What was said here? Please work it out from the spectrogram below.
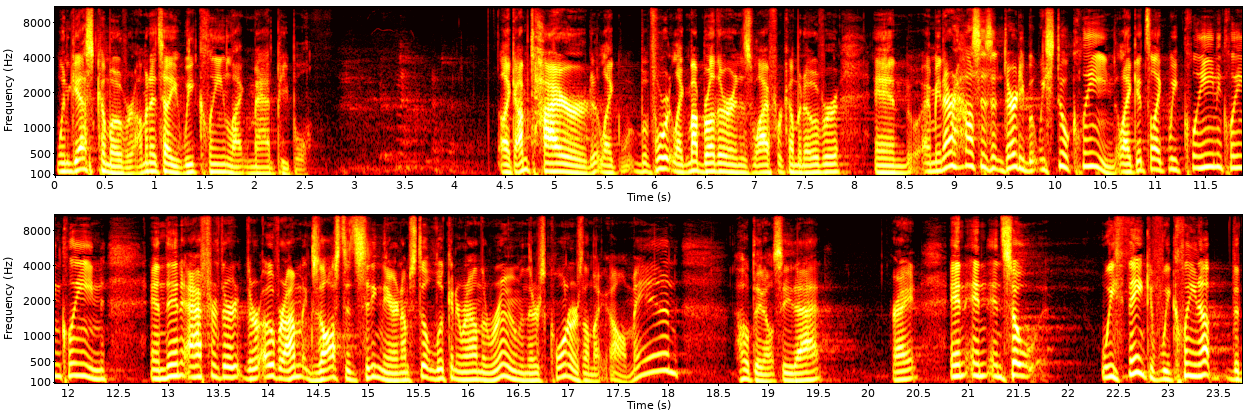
When guests come over, I'm gonna tell you, we clean like mad people. Like I'm tired. Like before, like my brother and his wife were coming over, and I mean our house isn't dirty, but we still clean. Like it's like we clean, clean, clean, and then after they're they're over, I'm exhausted sitting there, and I'm still looking around the room, and there's corners. I'm like, oh man, I hope they don't see that, right? And and and so we think if we clean up the,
